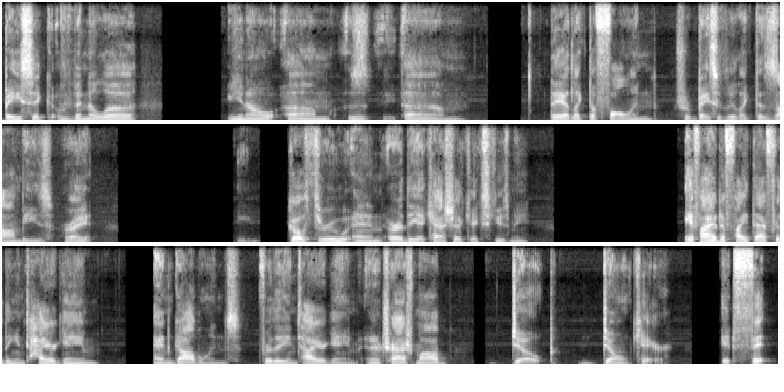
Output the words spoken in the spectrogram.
basic vanilla, you know, um, um, they had like the fallen, which were basically like the zombies, right? Go through and, or the Akashic, excuse me. If I had to fight that for the entire game, and goblins for the entire game. And a trash mob, dope. Don't care. It fit,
